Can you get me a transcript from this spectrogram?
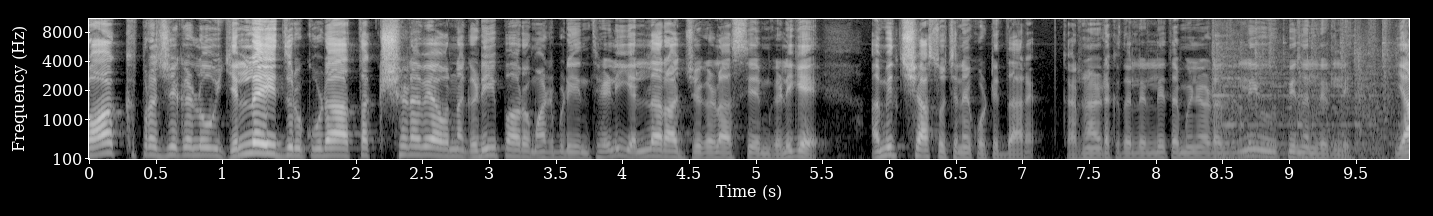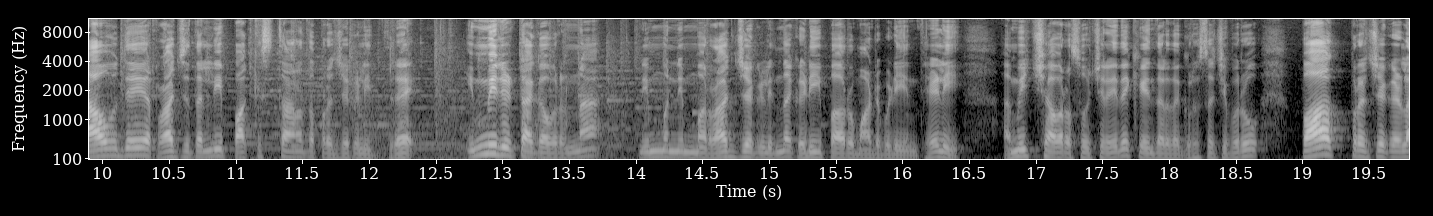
ಪಾಕ್ ಪ್ರಜೆಗಳು ಎಲ್ಲೇ ಇದ್ದರೂ ಕೂಡ ತಕ್ಷಣವೇ ಅವರನ್ನ ಗಡೀಪಾರು ಮಾಡಿಬಿಡಿ ಅಂತ ಹೇಳಿ ಎಲ್ಲ ರಾಜ್ಯಗಳ ಸಿಎಂಗಳಿಗೆ ಅಮಿತ್ ಶಾ ಸೂಚನೆ ಕೊಟ್ಟಿದ್ದಾರೆ. ಕರ್ನಾಟಕದಲ್ಲಿರಲಿ, ತಮಿಳುನಾಡಲ್ಲಿರಲಿ, ಯು ಪಿನಲ್ಲಿರಲಿ ಯಾವುದೇ ರಾಜ್ಯದಲ್ಲಿ ಪಾಕಿಸ್ತಾನದ ಪ್ರಜೆಗಳಿದ್ದರೆ ಇಮ್ಮಿಡಿಯೇಟ್ ಆಗಿ ಅವರನ್ನು ನಿಮ್ಮ ನಿಮ್ಮ ರಾಜ್ಯಗಳಿಂದ ಗಡೀಪಾರು ಮಾಡಬೇಡಿ ಅಂತ ಹೇಳಿ ಅಮಿತ್ ಶಾ ಅವರ ಸೂಚನೆ ಇದೆ. ಕೇಂದ್ರದ ಗೃಹ ಸಚಿವರು ಪಾಕ್ ಪ್ರಜೆಗಳ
